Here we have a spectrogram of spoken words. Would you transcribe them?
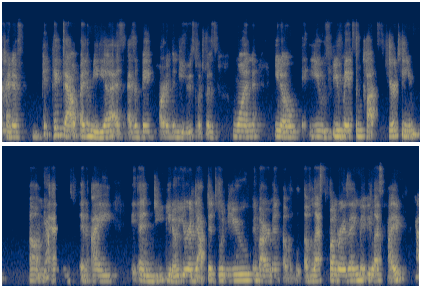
kind of pi- picked out by the media as as a big part of the news, which was one, you know, you've you've made some cuts to your team. Um Yeah. and and I and you know you're adapted to a new environment of of less fundraising, maybe less hype. Yeah.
